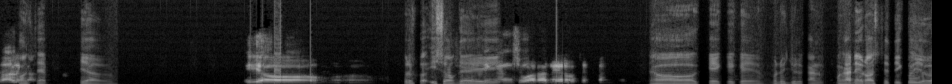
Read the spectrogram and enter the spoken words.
Soalnya konsep. ya iya terus kok iso Penting gawe kan suaranya Roset kan oke oke oke menunjukkan makanya Rosid iku yo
